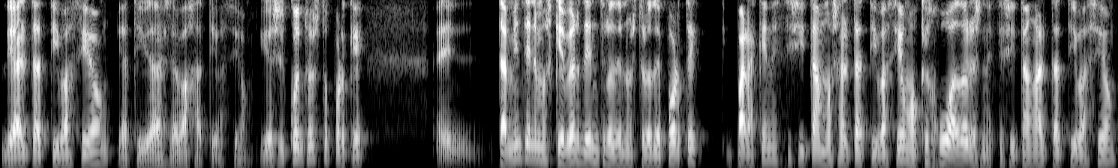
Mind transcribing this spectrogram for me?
de alta activación y actividades de baja activación. Y os cuento esto porque también tenemos que ver dentro de nuestro deporte para qué necesitamos alta activación o qué jugadores necesitan alta activación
